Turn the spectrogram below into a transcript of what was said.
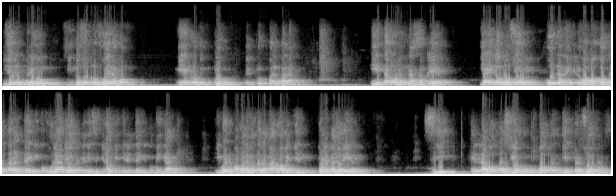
Y yo les pregunto, si nosotros fuéramos miembros de un club, del Club Palpalá, y estamos en una asamblea, y hay dos mociones, una de que lo vamos a contratar al técnico fulano y otra que dice que no, que quiere el técnico mengano. Y bueno, vamos a levantar la mano a ver quién, cuál es mayoría. Si en la votación votan 10 personas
